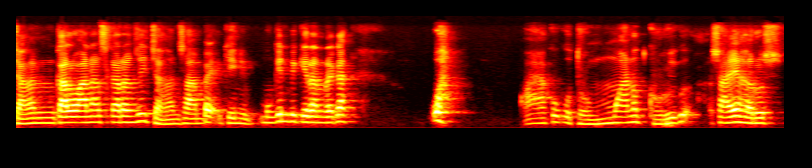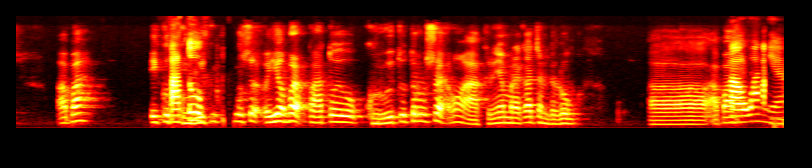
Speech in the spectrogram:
jangan kalau anak sekarang sih jangan sampai gini. Mungkin pikiran mereka, wah aku kudu manut guru itu saya harus apa ikut patuh. guru itu terus. Iya pak patuh guru itu terus oh, akhirnya mereka cenderung uh, apa lawan ya.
